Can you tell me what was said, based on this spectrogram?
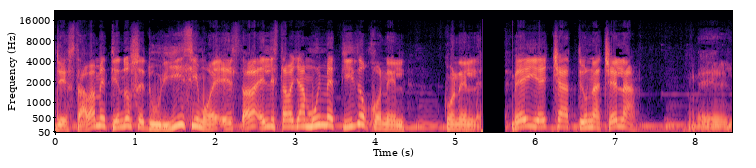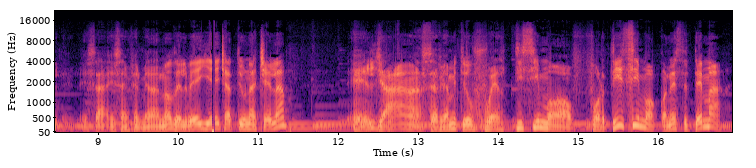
Y estaba metiéndose durísimo. Eh, estaba, él estaba ya muy metido con el, con el, ve y échate una chela. esa, esa enfermedad, ¿no? Del ve y échate una chela. Él ya se había metido fuertísimo, fortísimo con este tema.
